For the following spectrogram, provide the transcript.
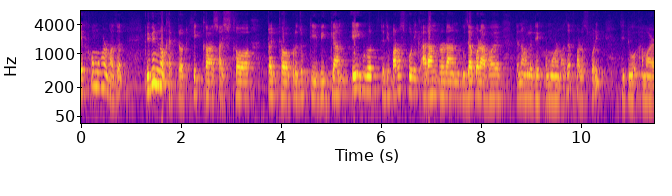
দেশসমূহৰ মাজত বিভিন্ন ক্ষেত্ৰত শিক্ষা স্বাস্থ্য তথ্য প্ৰযুক্তি বিজ্ঞান এইবোৰত যদি পাৰস্পৰিক আদান প্ৰদান বুজা পৰা হয় তেনেহ'লে দেশসমূহৰ মাজত পাৰস্পৰিক যিটো আমাৰ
